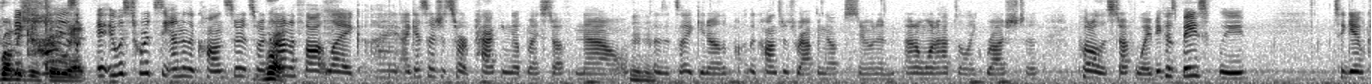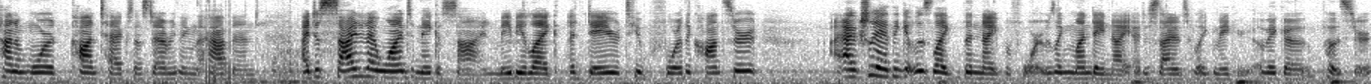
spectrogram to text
rummaging because through it. it was towards the end of the concert, so I Right. kind of thought like I, I guess I should start packing up my stuff now mm-hmm. because it's like you know the, the concert's wrapping up soon, and I don't want to have to like rush to put all this stuff away because basically to give kind of more context as to everything that happened. I decided I wanted to make a sign, maybe like a day or two before the concert. Actually, I think it was like the night before. It was like Monday night. I decided to like make make a poster.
